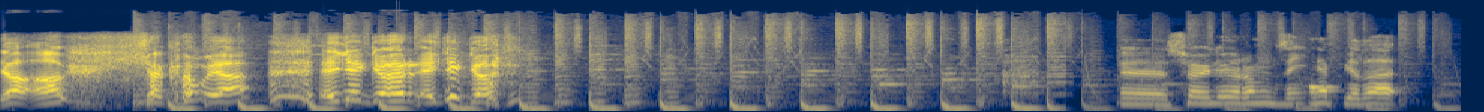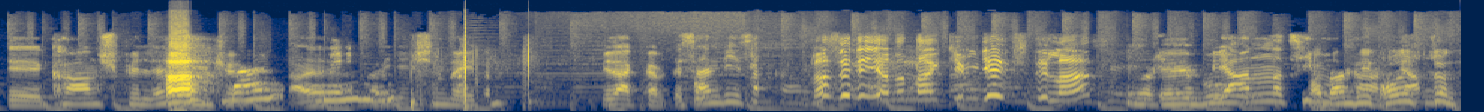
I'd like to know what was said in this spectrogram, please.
Ya abi şaka mı ya? Ege gör, Ege gör. Ee, söylüyorum Zeynep ya da e, Kaan şüpheli. Ha. Çünkü Ben e, benim navigation'daydım. Bir dakika. e, Sen değilsen Kaan. Lan senin yanından kim geçti lan? Ee, bu Bir anlatayım mı Adam bir Kaan? konuşsun.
